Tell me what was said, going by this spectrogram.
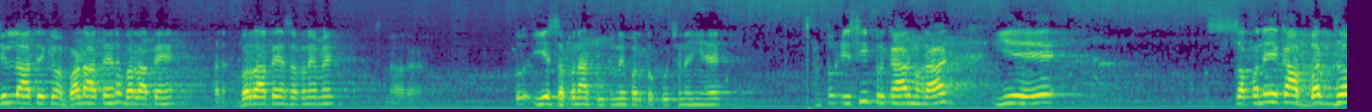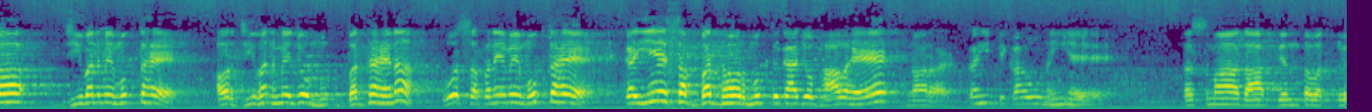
चिल्लाते क्यों बढ़ आते हैं ना बर्राते हैं बर्राते हैं सपने में। तो ये सपना टूटने पर तो कुछ नहीं है। तो इसी प्रकार महाराज ये सपने का बद्ध जीवन में मुक्त है और जीवन में जो बद्ध है ना वो सपने में मुक्त है। का ये सब बद्ध और मुक्त का जो भाव है नारायण। कहीं टिकाऊ नहीं है। तस्मादाद्यंतवत्व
